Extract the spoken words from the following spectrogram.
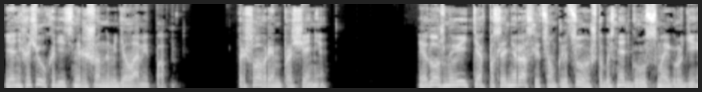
Я не хочу уходить с нерешенными делами, пап. Пришло время прощения. Я должен увидеть тебя в последний раз лицом к лицу, чтобы снять груз с моей груди.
